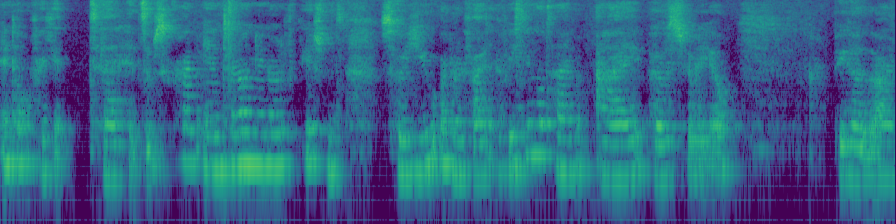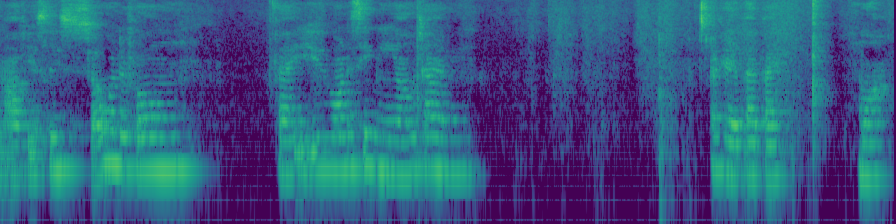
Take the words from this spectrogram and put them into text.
And don't forget to hit subscribe and turn on your notifications so you are notified every single time I post a video. Because I'm obviously so wonderful that you want to see me all the time. Okay, bye bye. Mwah.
